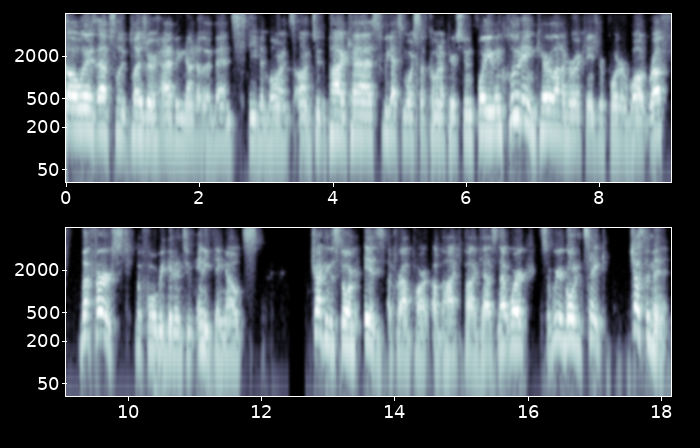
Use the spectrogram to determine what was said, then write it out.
always, absolute pleasure having none other than Steven Lorentz onto the podcast. We got some more stuff coming up here soon for you, including Carolina Hurricanes reporter Walt Ruff. But first, before we get into anything else, Tracking the Storm is a proud part of the Hockey Podcast Network. So we're going to take just a minute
